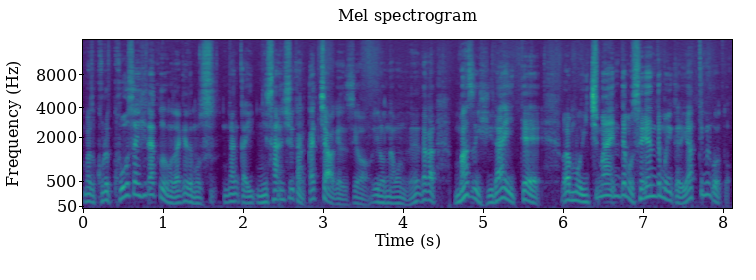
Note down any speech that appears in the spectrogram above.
まずこれ口座開くのだけでもすなんか23週間かかっちゃうわけですよ。いろんなもんでね。だからまず開いてはもう1万円でも1,000円でもいいからやってみること。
